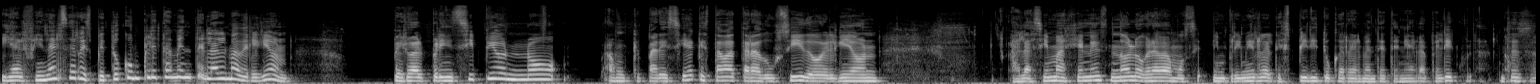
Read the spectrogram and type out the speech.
y al final se respetó completamente el alma del guion. Pero al principio no, aunque parecía que estaba traducido el guion a las imágenes, no lográbamos imprimirle el espíritu que realmente tenía la película. Entonces,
